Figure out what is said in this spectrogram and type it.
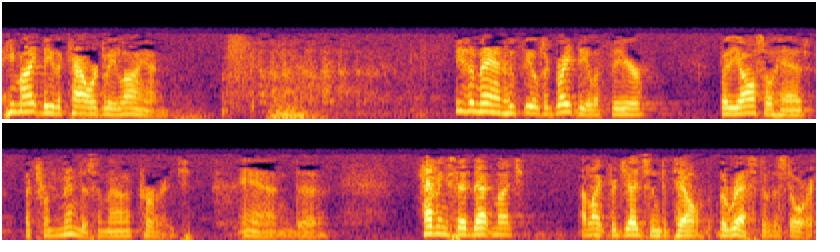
He might be the cowardly lion. He's a man who feels a great deal of fear, but he also has a tremendous amount of courage. And uh, having said that much, I'd like for Judson to tell the rest of the story.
